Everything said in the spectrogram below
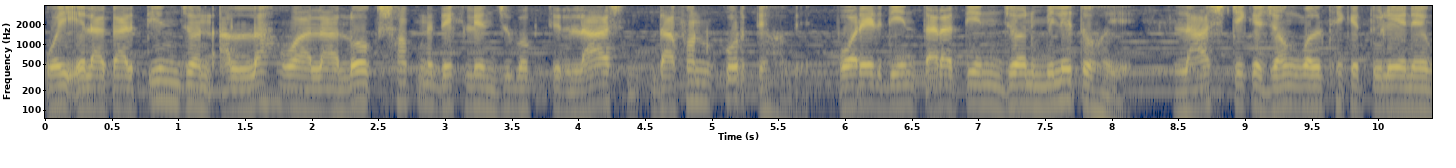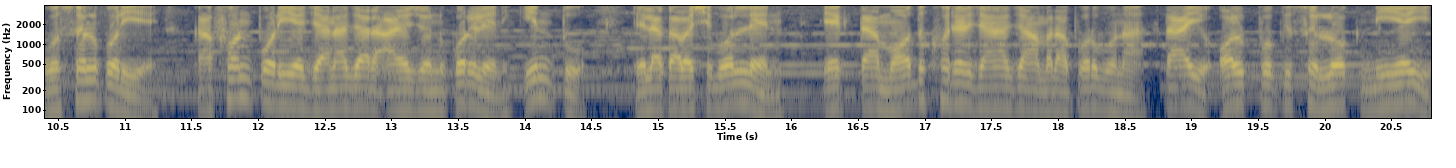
ওই এলাকার তিনজন আল্লাহওয়ালা লোক স্বপ্নে দেখলেন যুবকটির লাশ দাফন করতে হবে। পরের দিন তারা তিনজন মিলিত হয়ে লাশটিকে জঙ্গল থেকে তুলে এনে গোসল করিয়ে, কাফন পরিয়ে জানাজার আয়োজন করলেন। কিন্তু এলাকাবাসী বললেন, একটা মদখরের জানাজা আমরা পড়ব না। তাই অল্প কিছু লোক নিয়েই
